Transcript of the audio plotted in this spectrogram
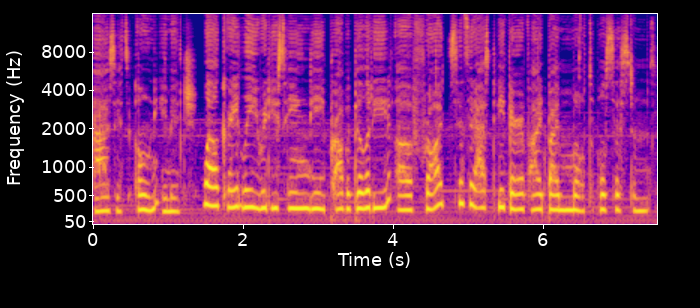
as its own image, while greatly reducing the probability of fraud since it has to be verified by multiple systems.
